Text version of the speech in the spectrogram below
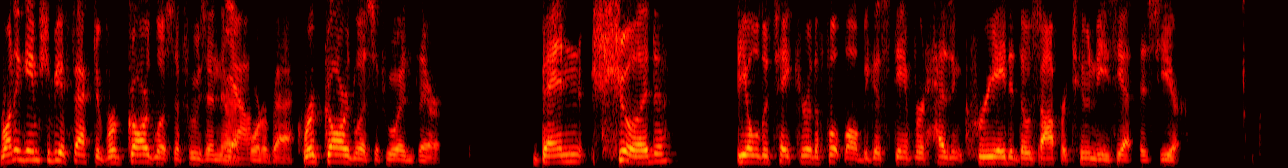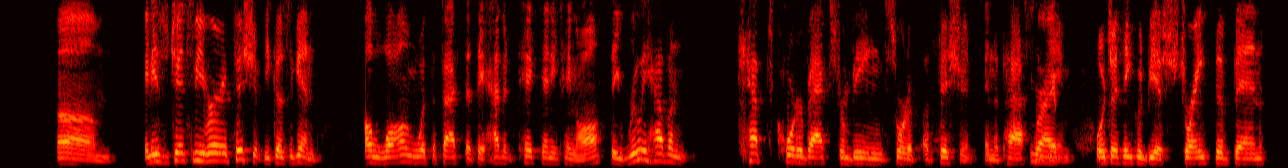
running game should be effective regardless of who's in there yeah. at quarterback, regardless of who is there. Ben should be able to take care of the football because Stanford hasn't created those opportunities yet this year. Um, and a chance to be very efficient because, again, along with the fact that they haven't picked anything off, they really haven't kept quarterbacks from being sort of efficient in the passing right. game, which I think would be a strength of Ben.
